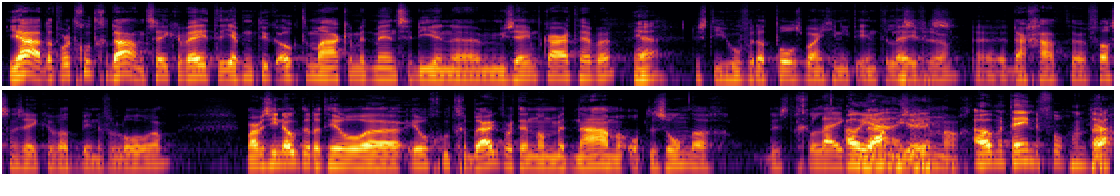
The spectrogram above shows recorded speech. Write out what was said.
Ja, dat wordt goed gedaan, zeker weten. Je hebt natuurlijk ook te maken met mensen die een eh, museumkaart hebben. Ja. Dus die hoeven dat polsbandje niet in te leveren. Eh, daar gaat eh, vast en zeker wat binnen verloren. Maar we zien ook dat het heel, heel goed gebruikt wordt. En dan met name op de zondag. Dus gelijk Oh na ja, museumnacht. Oh, meteen de volgende Ja.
